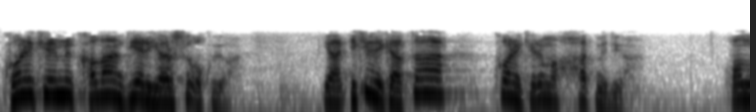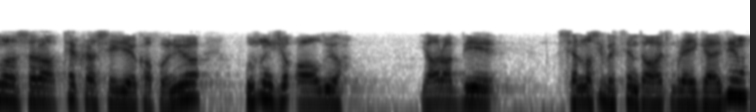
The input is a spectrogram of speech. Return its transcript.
Kur'an-ı Kerim'in kalan diğer yarısını okuyor. Yani iki rekatta Kur'an-ı Kerim'i hatmediyor. Ondan sonra tekrar secdeye kapanıyor. Uzunca ağlıyor. Ya Rabbi sen nasip ettin davet buraya geldim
